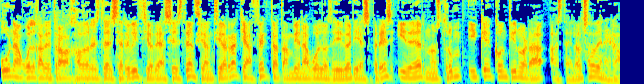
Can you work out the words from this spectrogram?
Una huelga de trabajadores del servicio de asistencia en tierra que afecta también a vuelos de Iberia Express y de Air Nostrum y que continuará hasta el 8 de enero.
